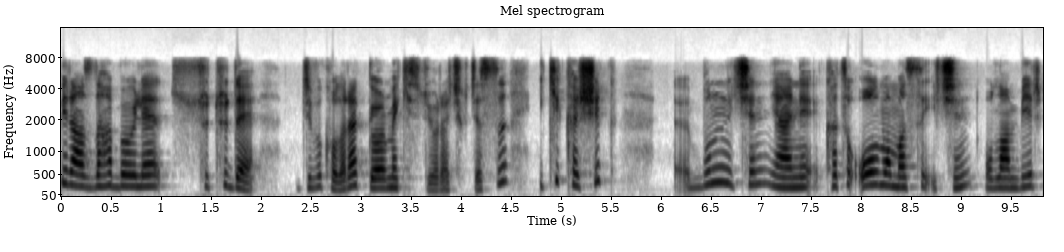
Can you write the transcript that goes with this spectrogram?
biraz daha böyle sütü de cıvık olarak görmek istiyor açıkçası. 2 kaşık e, bunun için yani katı olmaması için olan bir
